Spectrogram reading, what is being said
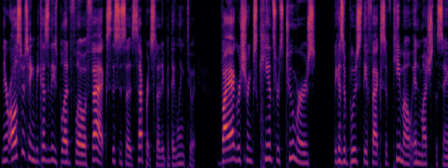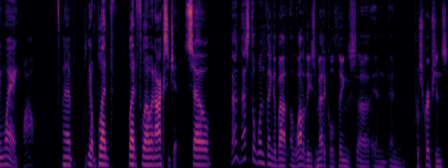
And they're also saying because of these blood flow effects, this is a separate study, but they link to it. Viagra shrinks cancerous tumors because it boosts the effects of chemo in much the same way. Wow. Uh, you know, blood blood flow and oxygen. So That, that's the one thing about a lot of these medical things uh, and, and prescriptions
